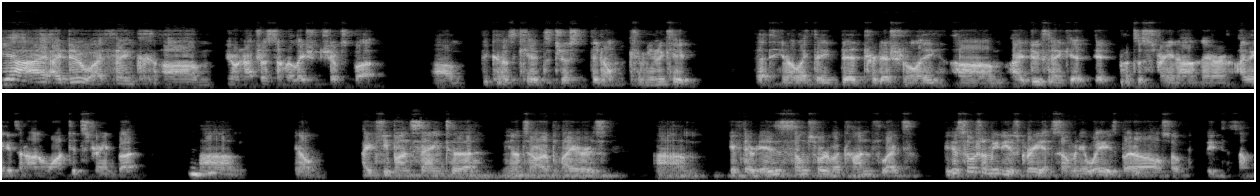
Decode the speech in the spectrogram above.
Yeah, I, I do. I think um, you know not just in relationships, but um, because kids just they don't communicate, uh, you know, like they did traditionally. Um, I do think it it puts a strain on there. I think it's an unwanted strain, but mm-hmm. Um, you know, I keep on saying to you know to our players, um, if there is some sort of a conflict, because social media is great in so many ways, but it also can lead to some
